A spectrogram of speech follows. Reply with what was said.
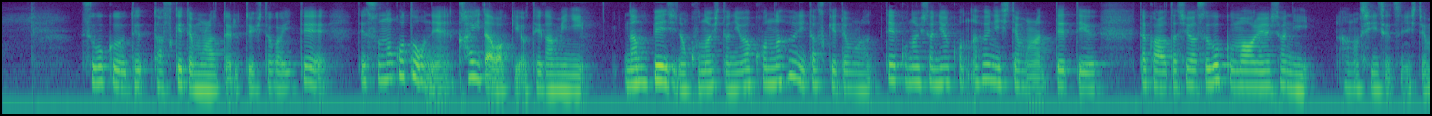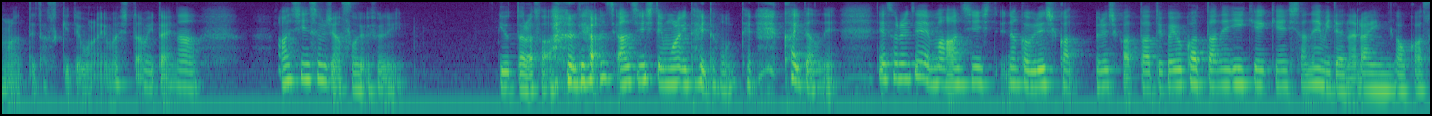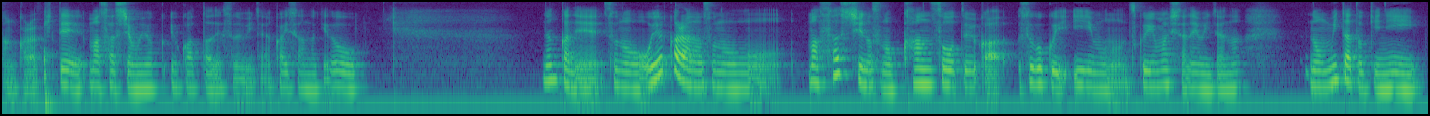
すごくて助けてもらってるっていう人がいてでそのことをね書いたわけよ手紙に。何ページのこの人にはこんな風に助けてもらってこの人にはこんな風にしてもらってっていう。だから私はすごく周りの人にあの親切にしてもらって助けてもらいましたみたいな。安心するじゃんそういう風に。言ったらさ で安心してもらいたいと思って 書いたのね。でそれでまあ安心してなんか嬉しか嬉しかったっていうかよかったねいい経験したねみたいな LINE がお母さんから来てまあ冊子もよよかったですみたいな書いてたんだけどなんかねその親からのそのまあ冊子のその感想というかすごくいいものを作りましたねみたいなのを見た時に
